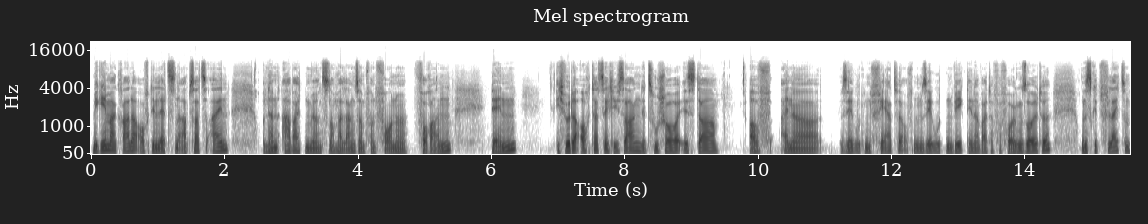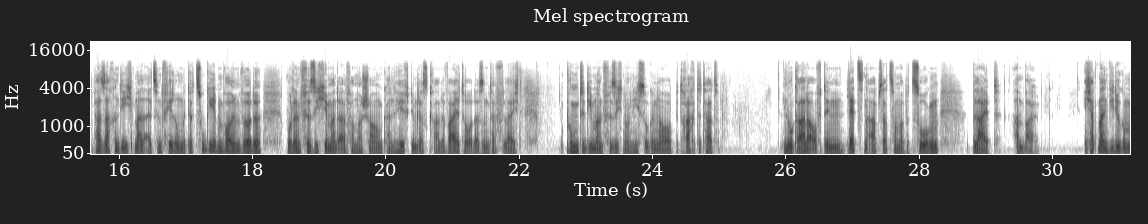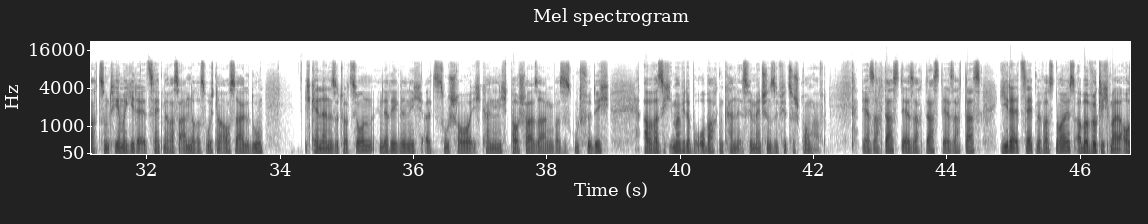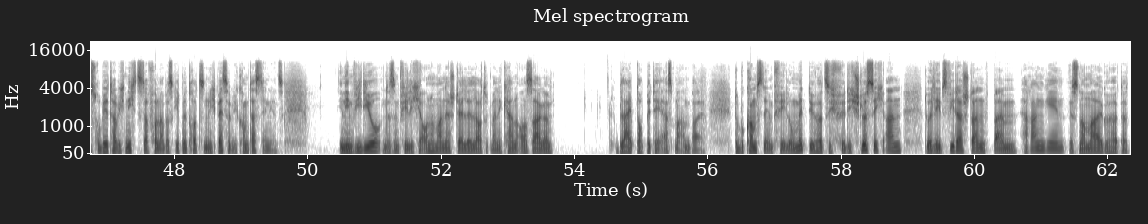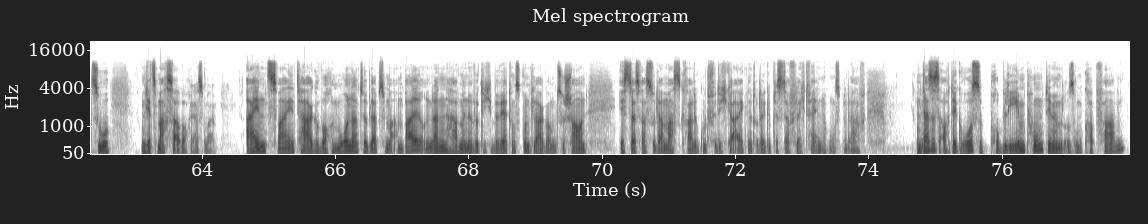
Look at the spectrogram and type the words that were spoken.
Wir gehen mal gerade auf den letzten Absatz ein und dann arbeiten wir uns nochmal langsam von vorne voran, denn ich würde auch tatsächlich sagen, der Zuschauer ist da auf einer sehr guten Fährte, auf einem sehr guten Weg, den er weiter verfolgen sollte. Und es gibt vielleicht so ein paar Sachen, die ich mal als Empfehlung mit dazugeben wollen würde, wo dann für sich jemand einfach mal schauen kann, hilft ihm das gerade weiter oder sind da vielleicht Punkte, die man für sich noch nicht so genau betrachtet hat. Nur gerade auf den letzten Absatz nochmal bezogen, bleibt am Ball. Ich habe mal ein Video gemacht zum Thema Jeder erzählt mir was anderes, wo ich dann auch sage, du, ich kenne deine Situation in der Regel nicht als Zuschauer. Ich kann dir nicht pauschal sagen, was ist gut für dich. Aber was ich immer wieder beobachten kann, ist, wir Menschen sind viel zu sprunghaft. Der sagt das, der sagt das, der sagt das. Jeder erzählt mir was Neues, aber wirklich mal ausprobiert habe ich nichts davon, aber es geht mir trotzdem nicht besser. Wie kommt das denn jetzt? In dem Video, und das empfehle ich ja auch nochmal an der Stelle, lautet meine Kernaussage, bleib doch bitte erstmal am Ball. Du bekommst eine Empfehlung mit, die hört sich für dich schlüssig an, du erlebst Widerstand beim Herangehen, ist normal, gehört dazu. Und jetzt machst du aber auch erstmal. Ein, zwei Tage, Wochen, Monate bleibst du mal am Ball und dann haben wir eine wirkliche Bewertungsgrundlage, um zu schauen, ist das, was du da machst, gerade gut für dich geeignet oder gibt es da vielleicht Veränderungsbedarf? Und das ist auch der große Problempunkt, den wir mit unserem Kopf haben.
